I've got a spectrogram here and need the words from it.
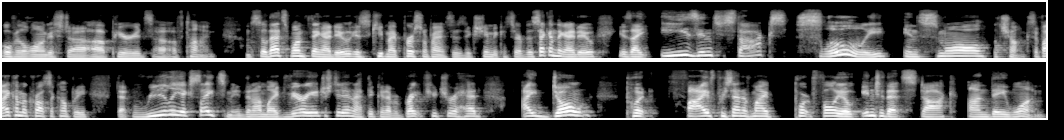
over the longest uh, uh, periods uh, of time. So that's one thing I do is keep my personal finances extremely conservative. The second thing I do is I ease into stocks slowly in small chunks. If I come across a company that really excites me, then I'm like very interested in, I think could have a bright future ahead. I don't put 5% of my portfolio into that stock on day one.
